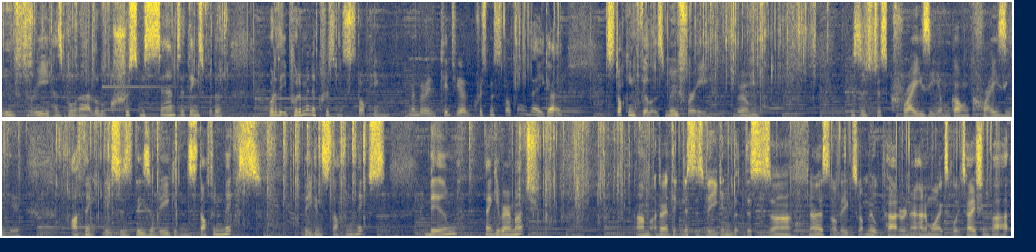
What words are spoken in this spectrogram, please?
Moo Free has brought out little Christmas Santa things for the... What do they put them in? A Christmas stocking. Remember as a kid you had a Christmas stocking? There you go. Stocking fillers. Moo Free. Boom. This is just crazy. I'm going crazy here. I think this is these are vegan stuffing mix. Vegan stuffing mix. Boom. Thank you very much. Um, I don't think this is vegan, but this is, uh, no, it's not vegan, it's got milk powder in it, animal exploitation, but,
